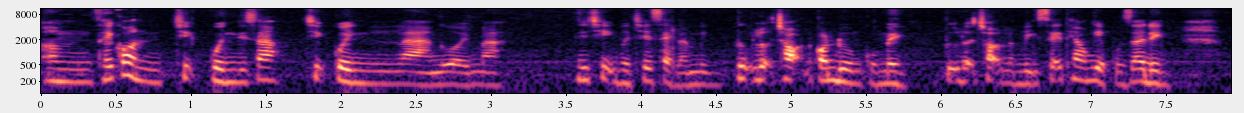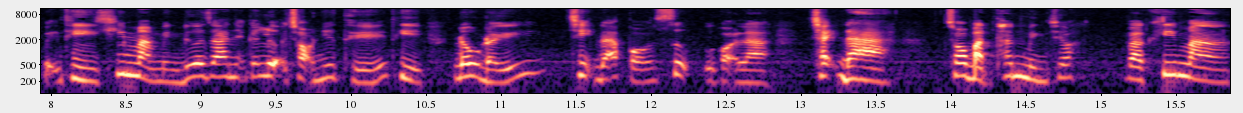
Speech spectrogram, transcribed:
Um, thế còn chị Quỳnh thì sao? Chị Quỳnh là người mà như chị vừa chia sẻ là mình tự lựa chọn con đường của mình tự lựa chọn là mình sẽ theo nghiệp của gia đình. Vậy thì khi mà mình đưa ra những cái lựa chọn như thế thì đâu đấy chị đã có sự gọi là chạy đà cho bản thân mình chưa? Và khi mà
